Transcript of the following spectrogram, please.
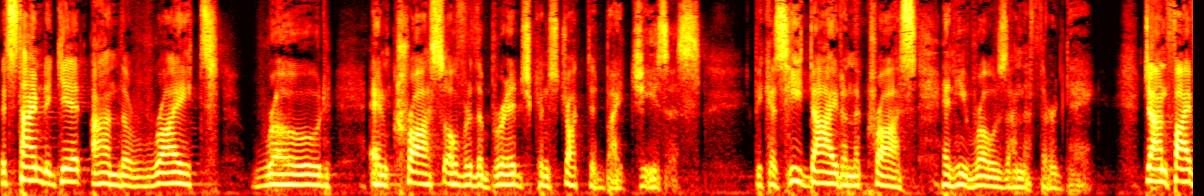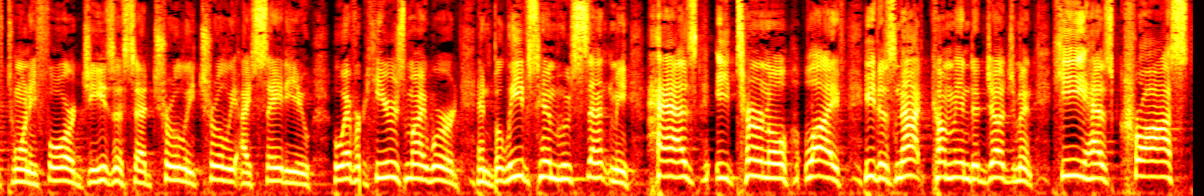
It's time to get on the right road and cross over the bridge constructed by Jesus because he died on the cross and he rose on the third day. John 5:24 Jesus said truly truly I say to you whoever hears my word and believes him who sent me has eternal life. He does not come into judgment. He has crossed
